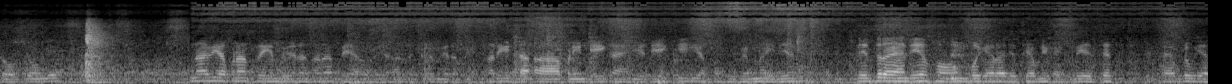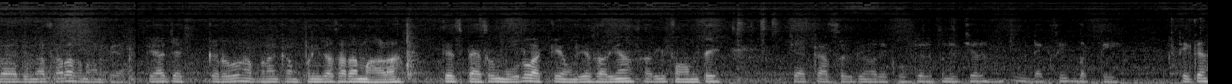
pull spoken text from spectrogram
ਸ਼ੌਪ 'ਚ ਹੋਣਗੇ। ਨਾ ਵੀ ਆਪਣਾ ਫਰੇਮ ਵਗੈਰਾ ਸਾਰਾ ਪਿਆ ਹੋਇਆ ਲੱਕੜ ਵਗੈਰਾ ਪਈ ਸਾਰੀ ਟ- ਆ, ਆਪਣੀ ਡੇਕ ਆ ਜਾਂਦੀ ਹੈ ਦੇਖ ਕੇ ਆਪਾਂ ਸੂਫੇ ਬਣਾਈ ਦੇ ਆ। ਤੇ ਇੱਧਰ ਆ ਜਾਂਦੀ ਆ ਫੋਮ ਵਗੈਰਾ ਜਿੱਥੇ ਆਪਣੀ ਫੈਕਟਰੀ ਹੈ ਇੱਥੇ ਫੈਬਰ ਵਗੈਰਾ ਜਿੰਨਾ ਸਾਰਾ ਸਮਾਨ ਪਿਆ। ਤੇ ਆ ਚੈੱਕ ਕਰੋ, ਆਪਣਾ ਕੰਪਨੀ ਦਾ ਸਾਰਾ ਮਾਲ ਆ। ਤੇ ਸਪੈਸ਼ਲ ਮੂਰ ਲੱਗ ਕੇ ਆਉਂਦੀ ਆ ਸਾਰੀਆਂ, ਸਾਰੀ ਫਾਰਮ ਤੇ। ਚੈੱਕ ਕਰ ਸਕਦੇ ਹੋ, ਆਹ ਦੇਖੋ ਗਿਲ ਫਰਨੀਚਰ ਡੈਕਸੀ 32 ਠੀਕ ਆ?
